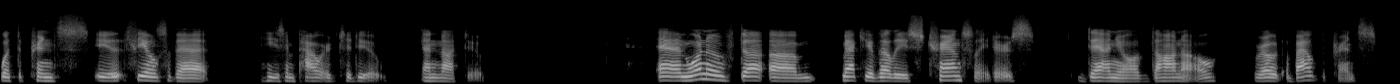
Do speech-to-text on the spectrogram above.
what the prince is, feels that he's empowered to do and not do. And one of um, Machiavelli's translators, Daniel Donno, wrote about the prince.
